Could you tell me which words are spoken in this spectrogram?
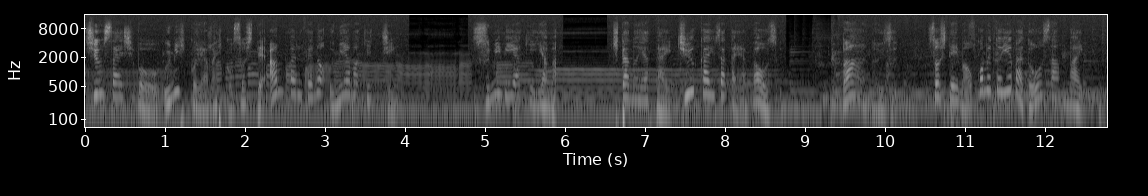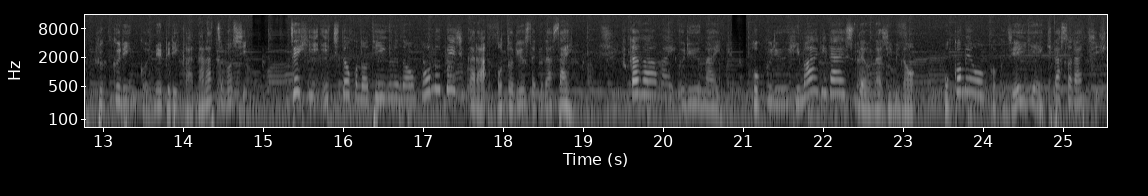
春菜志望海彦山彦そしてアンパルフェの海山キッチン。炭火焼き山。北の屋台中華居酒屋パオズ。バーノイズ。そして今お米といえば道産米。ふっくりんこ夢ピリカ七つ星。ぜひ一度このティーグルのホームページからお取り寄せください。深川米雨竜米。北流ひまわりライスでおなじみのお米王国 JA 北空地。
